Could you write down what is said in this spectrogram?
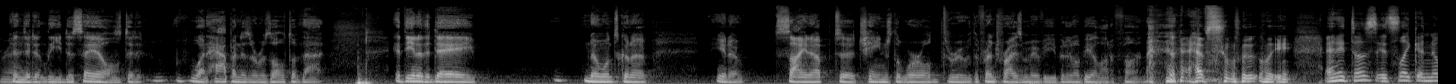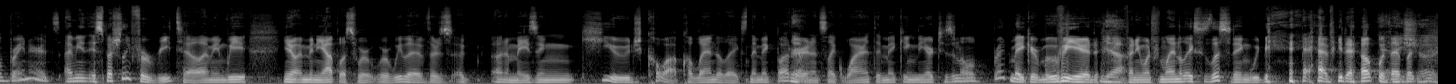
Right. And did it lead to sales? Did it, what happened as a result of that? At the end of the day, no one's going to, you know, sign up to change the world through the French fries movie, but it'll be a lot of fun. Absolutely. And it does, it's like a no brainer. It's, I mean, especially for retail. I mean, we, you know, in Minneapolis where, where we live, there's a, an amazing, huge co op called Land O'Lakes and they make butter. Yeah. And it's like, why aren't they making the artisanal bread maker movie? And yeah. if anyone from Land O'Lakes is listening, we'd be happy to help with yeah, that. But, should.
